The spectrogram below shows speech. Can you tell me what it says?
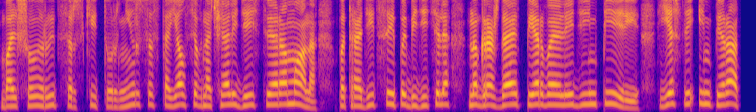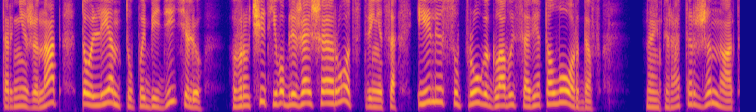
Большой рыцарский турнир состоялся в начале действия романа. По традиции победителя награждает первая леди империи. Если император не женат, то ленту победителю вручит его ближайшая родственница или супруга главы Совета лордов. Но император женат,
